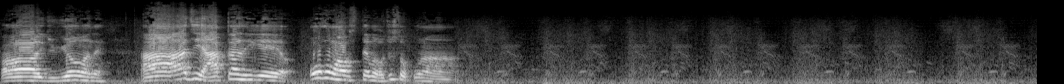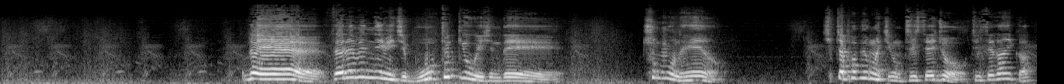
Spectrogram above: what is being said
아, 이제 위험하네. 아, 아직 약간 이게 오고 마우스 때문에 어쩔 수 없구나. 근데 세레미님이 지금 무업템 끼고 계신데 충분해요. 십자 퍼펙만 지금 딜 세죠? 딜 세다니까.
